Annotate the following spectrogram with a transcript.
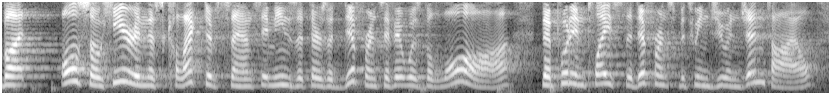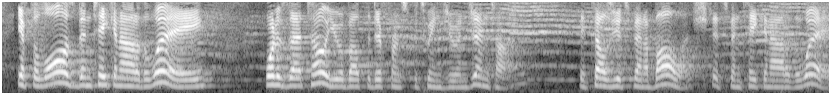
But also, here in this collective sense, it means that there's a difference. If it was the law that put in place the difference between Jew and Gentile, if the law has been taken out of the way, what does that tell you about the difference between Jew and Gentile? It tells you it's been abolished, it's been taken out of the way.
